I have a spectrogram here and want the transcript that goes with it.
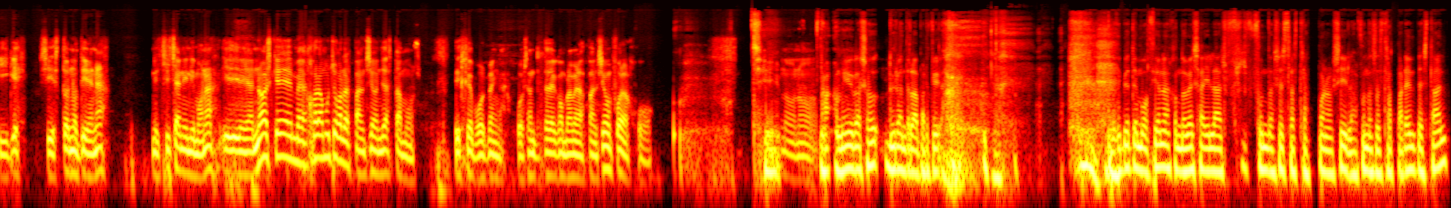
¿Y qué? Si esto no tiene nada. Ni chicha ni limonada. Y no, es que mejora mucho con la expansión, ya estamos. Dije, pues venga, pues antes de comprarme la expansión fuera el juego. Sí. No, no. A mí me pasó durante la partida. Al principio te emocionas cuando ves ahí las fundas estas, bueno, sí, las fundas estas transparentes, tal,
